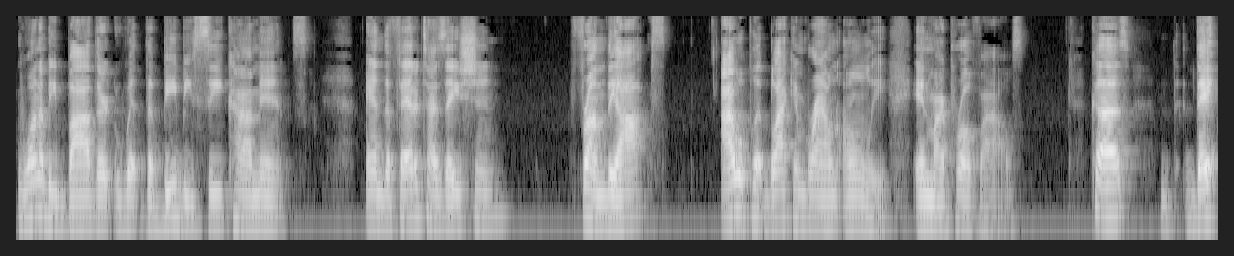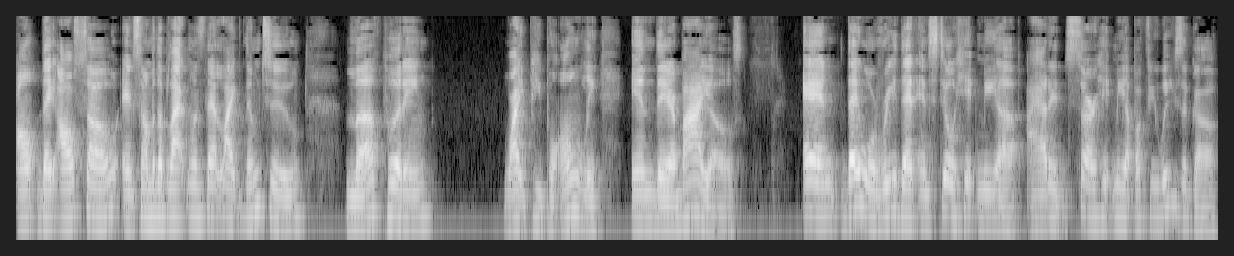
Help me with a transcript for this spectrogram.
want to be bothered with the BBC comments and the fetishization from the ops, I will put black and brown only in my profiles. Cuz they they also and some of the black ones that like them too love putting white people only in their bios. And they will read that and still hit me up. I had a sir hit me up a few weeks ago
